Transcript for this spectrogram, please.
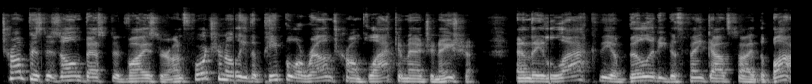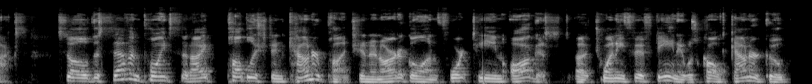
Trump is his own best advisor. Unfortunately, the people around Trump lack imagination and they lack the ability to think outside the box. So the seven points that I published in Counterpunch in an article on 14 August uh, 2015, it was called Countercoup,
